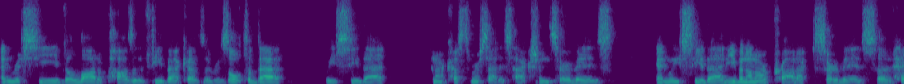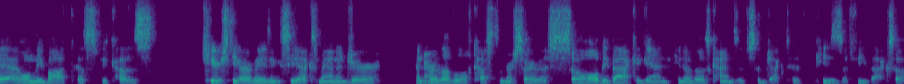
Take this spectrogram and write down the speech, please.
and received a lot of positive feedback as a result of that. We see that in our customer satisfaction surveys. And we see that even on our product surveys of, hey, I only bought this because Kirsty, our amazing CX manager, and her level of customer service. So I'll be back again. You know, those kinds of subjective pieces of feedback. So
